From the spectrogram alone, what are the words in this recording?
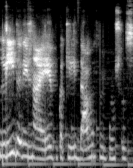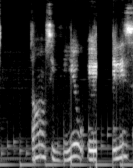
líderes na época que lidavam com construção civil, eles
